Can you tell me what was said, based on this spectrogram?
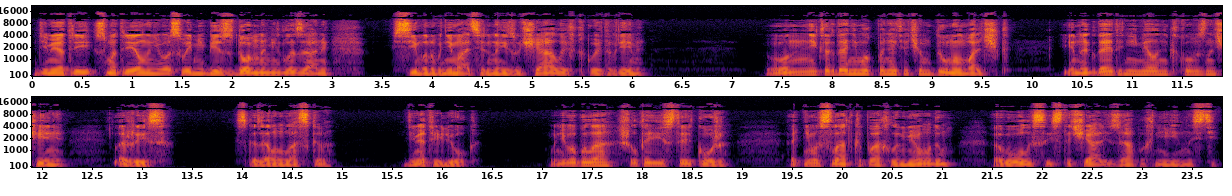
Дмитрий смотрел на него своими бездонными глазами. Симон внимательно изучал их какое-то время. Он никогда не мог понять, о чем думал мальчик. Иногда это не имело никакого значения. Ложись. — сказал он ласково. Дмитрий лег. У него была шелковистая кожа. От него сладко пахло медом, а волосы источали запах невинности.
